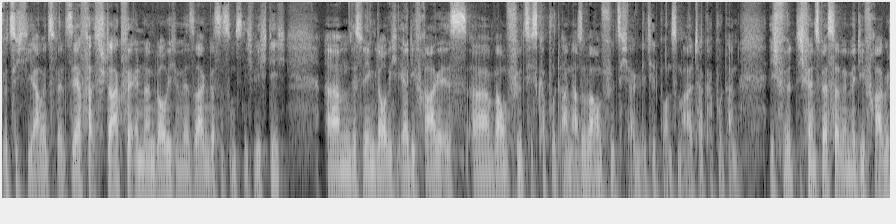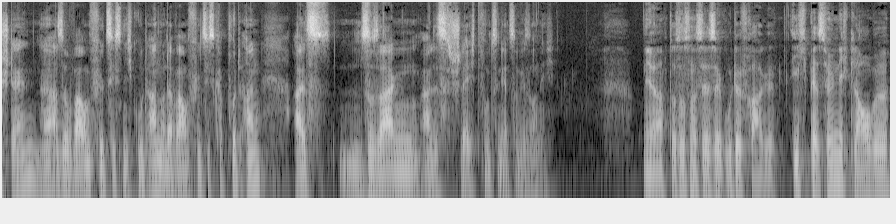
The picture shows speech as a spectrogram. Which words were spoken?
wird sich die Arbeitswelt sehr stark verändern, glaube ich, wenn wir sagen, das ist uns nicht wichtig. Ähm, deswegen glaube ich eher, die Frage ist, äh, warum fühlt sich kaputt an? Also warum fühlt sich Agilität bei uns im Alltag kaputt an? Ich, würd, ich fände es besser, wenn wir die Frage stellen. Ne? Also warum fühlt sich nicht gut an oder warum fühlt sich kaputt an, als zu sagen, alles schlecht, funktioniert sowieso nicht. Ja, das ist eine sehr, sehr gute Frage. Ich persönlich glaube,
